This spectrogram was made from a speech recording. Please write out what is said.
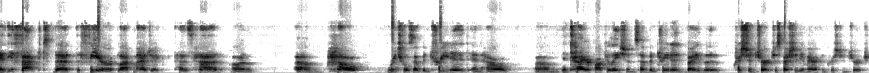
and the effect that the fear of black magic has had on um, how rituals have been treated and how um, entire populations have been treated by the Christian church, especially the American Christian church.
